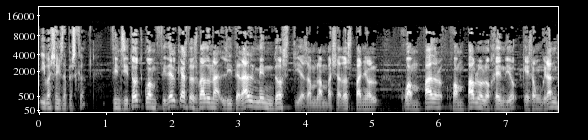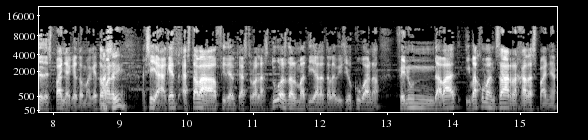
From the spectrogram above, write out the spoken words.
i vaixells de pesca. Fins i tot quan Fidel Castro es va donar literalment d'hòsties amb l'ambaixador espanyol Juan, Padro, Juan Pablo Logendio, que és un grande d'Espanya, aquest home. Aquest Ah, home sí? Sí, aquest, estava Fidel Castro a les dues del matí a la televisió cubana fent un debat i va començar a rajar d'Espanya.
